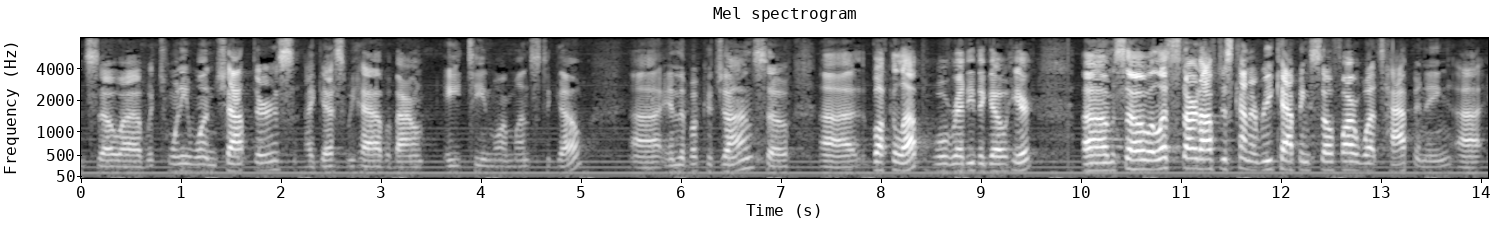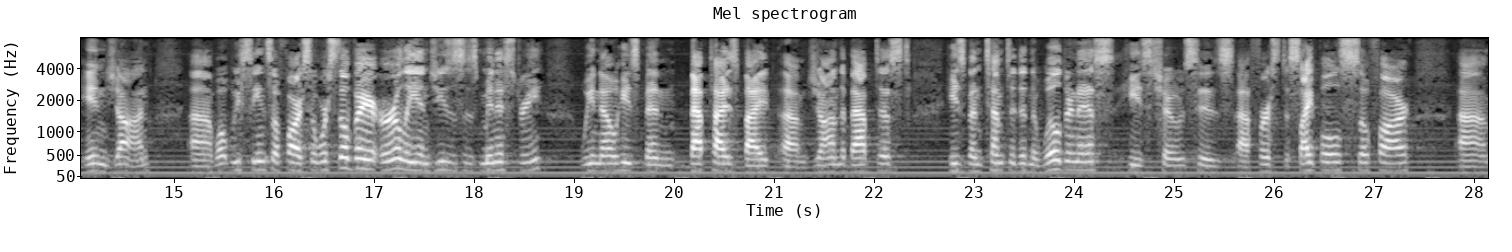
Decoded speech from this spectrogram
So, uh, with 21 chapters, I guess we have about 18 more months to go uh, in the book of John. So uh, buckle up. We're ready to go here. Um, so let's start off just kind of recapping so far what's happening uh, in John, uh, what we've seen so far. So we're still very early in Jesus' ministry. We know he's been baptized by um, John the Baptist. He's been tempted in the wilderness. He's chose his uh, first disciples so far. Um,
